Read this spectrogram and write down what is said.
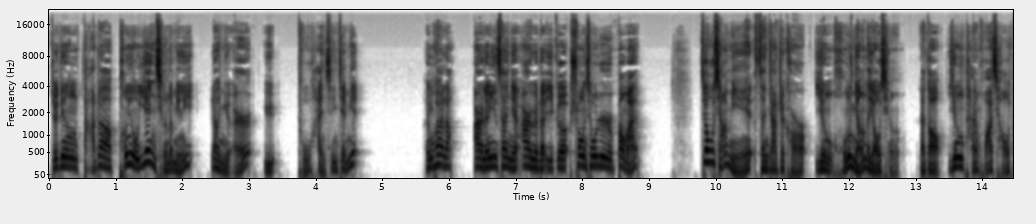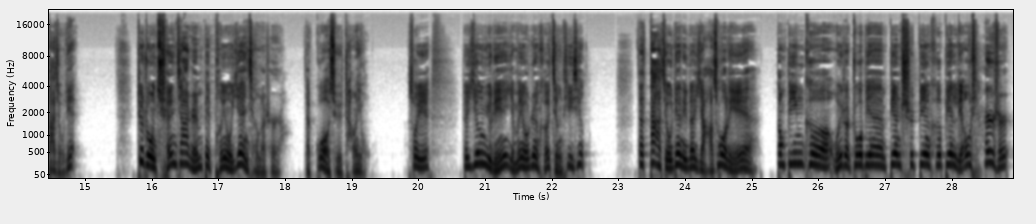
决定打着朋友宴请的名义，让女儿与涂汉新见面。很快的。二零一三年二月的一个双休日傍晚，焦霞敏三家之口应红娘的邀请，来到鹰潭华侨大酒店。这种全家人被朋友宴请的事啊，在过去常有，所以这英玉林也没有任何警惕性。在大酒店里的雅座里，当宾客围着桌边边吃边喝边聊天时，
